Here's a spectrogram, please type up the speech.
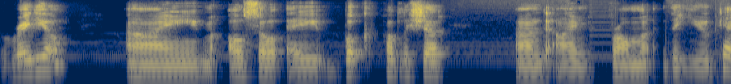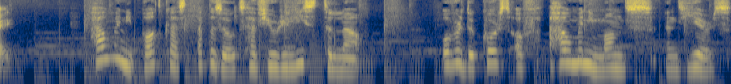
Radio. I'm also a book publisher and I'm from the UK. How many podcast episodes have you released till now? Over the course of how many months and years?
